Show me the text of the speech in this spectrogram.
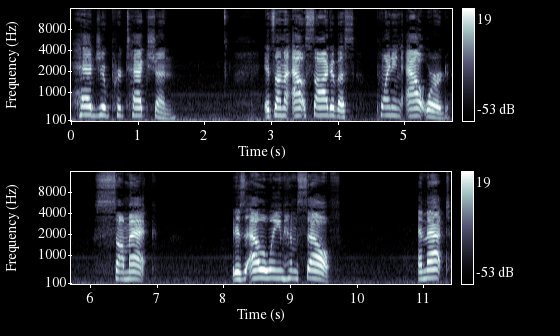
hedge of protection. It's on the outside of us, pointing outward. Samek. It is Elohim himself. And that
